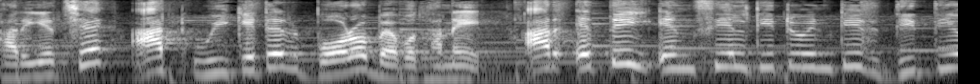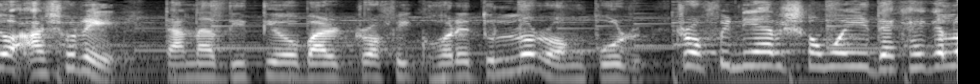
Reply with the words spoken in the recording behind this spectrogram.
হারিয়েছে আট উইকেটের বড় ব্যবধানে। আর এতেই এনসিএল টি টোয়েন্টির দ্বিতীয় আসরে টানা দ্বিতীয়বার ট্রফি ঘরে তুলল রংপুর। ট্রফি নেয়ার সময়ই দেখা গেল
